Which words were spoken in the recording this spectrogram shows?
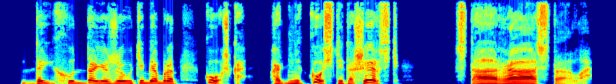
— Да и худая же у тебя, брат, кошка! Одни кости да шерсть. Стара стала,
